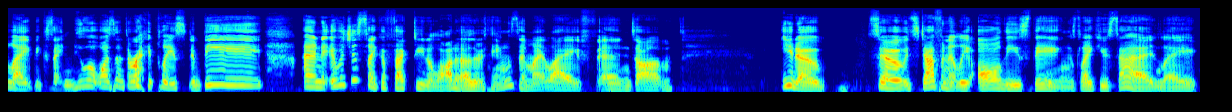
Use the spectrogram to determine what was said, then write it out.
like because I knew it wasn't the right place to be. And it was just like affecting a lot of other things in my life. And um, you know, so it's definitely all these things, like you said, like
